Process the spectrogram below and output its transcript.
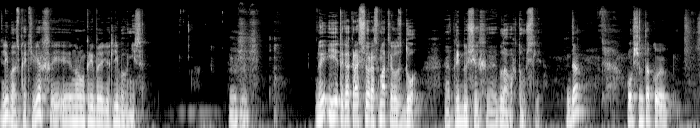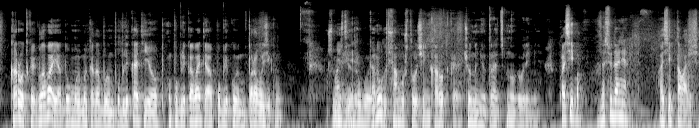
Либо, так сказать, вверх норма прибыли идет, либо вниз. Угу. Ну и это как раз все рассматривалось до, э, в предыдущих э, главах в том числе. Да. В общем, такое короткая глава, я думаю, мы когда будем публиковать ее, публиковать, а публикуем паровозиком Смотри, вместе с другой. Ну, лучше. потому что очень короткая, что на нее тратить много времени. Спасибо. До свидания. Спасибо, товарищи.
